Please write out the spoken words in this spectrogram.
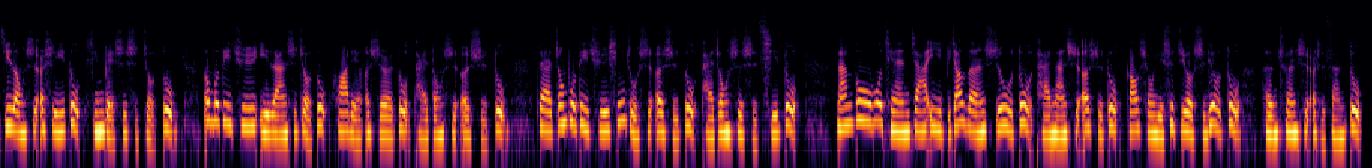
基隆是二十一度，新北是十九度，东部地区宜兰十九度，花莲二十二度，台东是二十度。在中部地区，新竹是二十度，台中是十七度。南部目前嘉义比较冷，十五度，台南是二十度，高雄也是只有十六度，恒春是二十三度。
